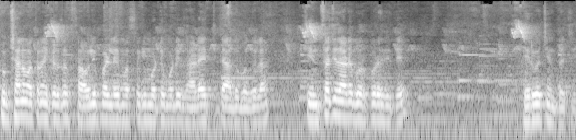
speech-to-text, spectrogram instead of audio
खूप छान वातावरण इकडे तर सावली पडले मस्त की मोठी मोठी झाडं आहेत तिथे आजूबाजूला. चिंचाची झाडं भरपूर आहेत तिथे. हिरवचिंताची.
